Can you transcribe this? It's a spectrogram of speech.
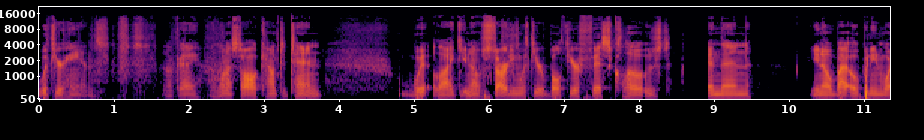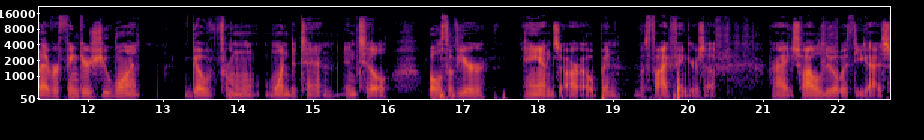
with your hands. Okay, I want us to all count to ten. With like you know starting with your both your fists closed and then you know by opening whatever fingers you want go from 1 to 10 until both of your hands are open with five fingers up. Right so i will do it with you guys.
